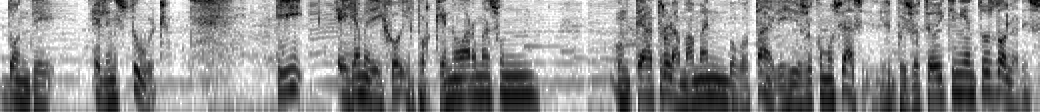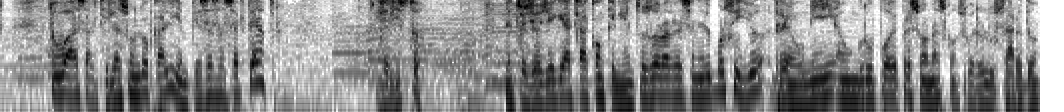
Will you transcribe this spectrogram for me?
donde Ellen Stewart y ella me dijo ¿y por qué no armas un un teatro La Mama en Bogotá. Y le dije, ¿y ¿eso cómo se hace? Pues yo te doy 500 dólares, tú vas, alquilas un local y empiezas a hacer teatro. Y dije, listo. Entonces yo llegué acá con 500 dólares en el bolsillo, reuní a un grupo de personas, Consuelo Luzardo,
